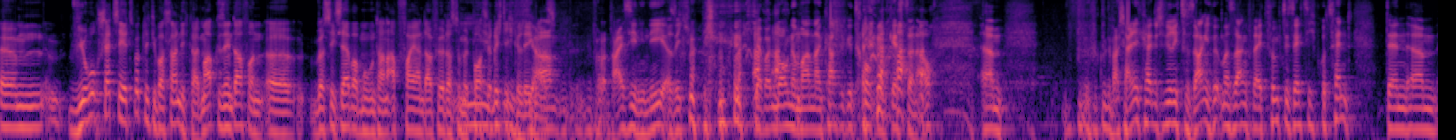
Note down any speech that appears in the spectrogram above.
Ähm, wie hoch schätze jetzt wirklich die Wahrscheinlichkeit? Mal abgesehen davon, äh, wirst du dich selber momentan abfeiern dafür, dass du mit Porsche richtig gelegen ja, hast. Weiß ich nicht. Nee, also ich, ich habe heute Morgen nochmal meinen Kaffee getrunken und gestern auch. Ähm, Wahrscheinlichkeit ist schwierig zu sagen. Ich würde mal sagen, vielleicht 50, 60 Prozent. Denn ähm,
